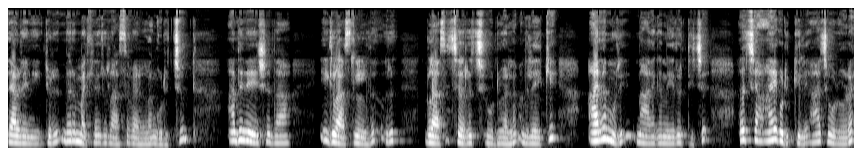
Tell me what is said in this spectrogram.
രാവിലെ എണീറ്റൊരു വെറും വറ്റിൽ ഒരു ഗ്ലാസ് വെള്ളം കുടിച്ചു. അതിനുശേഷം ഇതാ ഈ ഗ്ലാസ്സിലുള്ളത് ഒരു ഗ്ലാസ് ചെറു ചൂടുവെള്ളം അതിലേക്ക് അരമുറി നാരങ്ങ നീര് ഒറ്റിച്ച് അത് ചായ കുടിക്കില്ല? ആ ചൂടോടെ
